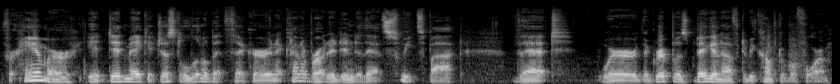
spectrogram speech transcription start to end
For hammer, it did make it just a little bit thicker, and it kind of brought it into that sweet spot that where the grip was big enough to be comfortable for him.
